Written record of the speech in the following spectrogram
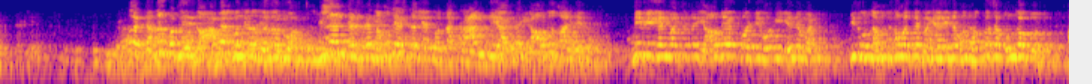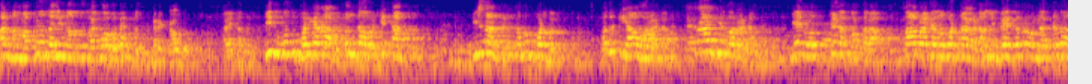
ಅಲ್ಲ ಜನ ಮೊದಲಿದ್ದು ಆಮೇಲೆ ಬಂದಿರೋದು ಎಲ್ಲರೂ. ಇಲ್ಲ ಅಂತ ಹೇಳಿದ್ರೆ ನಮ್ಮ ದೇಶದಲ್ಲಿ ಏನ್ ಗೊತ್ತಾ ಕ್ರಾಂತಿ ಆಗದೆ ಯಾವುದು ಸಾಧ್ಯ ಇಲ್ಲ. ನೀವೀಗ ಏನ್ ಮಾಡ್ತಿದ್ರೆ ಯಾವುದೇ ಕೋರ್ಟಿಗೆ ಹೋಗಿ ಏನೇ ಮಾಡಿ. ಇದು ನಮ್ದು ಸಮಸ್ಯೆ ಬಗೆಹರಿದ ಒಂದು ಹತ್ತು ವರ್ಷ ಮುಂದೋಗ್ಬೋದು. ಆದ್ರೆ ನಮ್ಮ ಮಕ್ಕಳಲ್ಲಿ ನಾವು ಹೋಗ್ಬೇಕಾಗ್ತದೆ ಕರೆಕ್ಟ್ ಹೌದು. ಆಯ್ತಾ? ಇದು ಒಂದು ಪರಿಹಾರ ಬಂದ ಅವ್ರ ಕಿತ್ತಾಕ್ತು ಇಲ್ಲ ಅಂದ್ರೆ ನಮಗ್ ಕೊಡ್ಬೇಕು. ಅದಕ್ಕೆ ಯಾವ ಹೋರಾಟ? ಕ್ರಾಂತಿ ಹೋರಾಟ. ಏನು ಕೀಳಕ್ ಬರ್ತಾರ ಸಾವಿರ ಜನ ಒಟ್ಟಾಗಣ ಅಲ್ಲಿ ಬೇಕಾದ್ರೆ ಒಂದ್ ಜನ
